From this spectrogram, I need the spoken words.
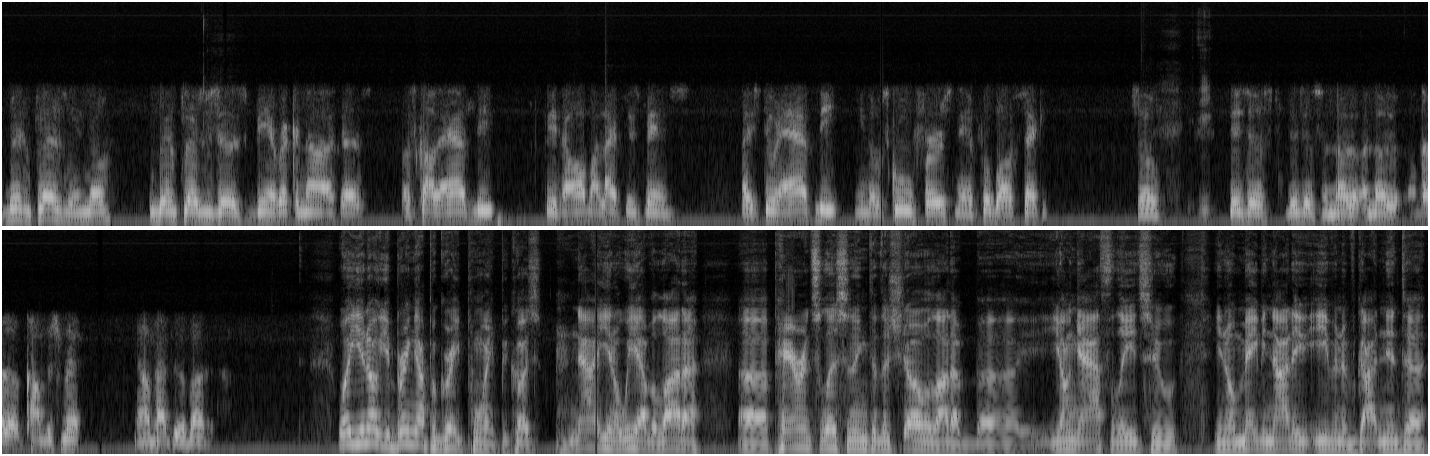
been a pleasure, you know. It's been a pleasure just being recognized as a scholar athlete. You know, all my life has been like student athlete, you know, school first and then football second. So it's just it's just another another another accomplishment and I'm happy about it. Well, you know, you bring up a great point because now, you know, we have a lot of uh, parents listening to the show, a lot of uh, young athletes who, you know, maybe not even have gotten into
